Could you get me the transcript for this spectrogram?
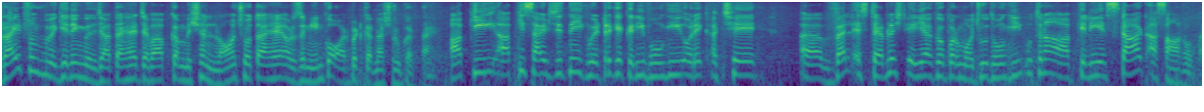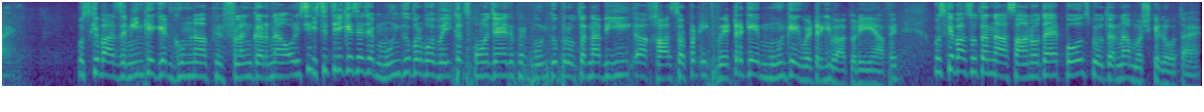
राइट फ्रॉम द बिगिनिंग मिल जाता है जब आपका मिशन लॉन्च होता है और ज़मीन को ऑर्बिट करना शुरू करता है। आपकी आपकी साइट जितनी इक्वेटर के करीब होंगी और एक अच्छे वेल एस्टेब्लिश्ड एरिया के ऊपर मौजूद होंगी, उतना आपके लिए स्टार्ट आसान होता है। उसके बाद ज़मीन के गिर्द घूमना, फिर फ्लंग करना और इसी इसी तरीके से जब मून के ऊपर वो व्हीकल्स पहुँच जाए तो फिर मून के ऊपर उतरना भी खास तौर पर इक्वेटर के मून के इक्वेटर की बात हो रही है यहाँ पे। उसके पास उतरना आसान होता है पोल्स पे उतरना मुश्किल होता है।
